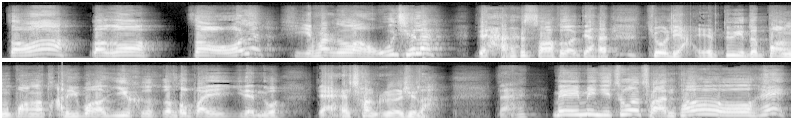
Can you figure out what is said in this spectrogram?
走啊，老公，走了，媳妇搂起来。俩人烧烤店就俩人对着梆梆大绿棒，一喝喝到半夜一点多，俩人唱歌去了。来，妹妹你坐船头，嘿，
